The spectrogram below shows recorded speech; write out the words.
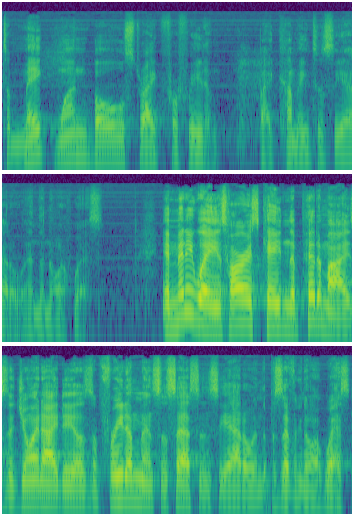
To make one bold strike for freedom by coming to Seattle in the Northwest. In many ways, Horace Cayton epitomized the joint ideals of freedom and success in Seattle and the Pacific Northwest.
